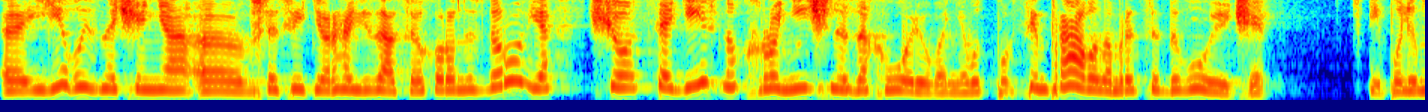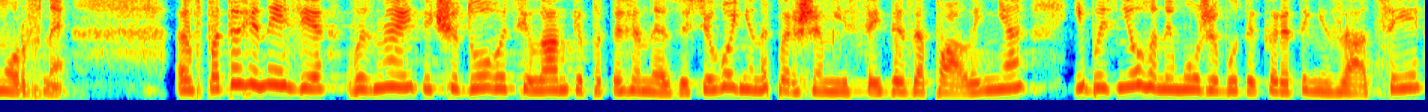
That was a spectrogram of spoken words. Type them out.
Е, Є визначення е, Всесвітньої організації охорони здоров'я, що це дійсно хронічне захворювання, от по всім правилам рецидивуючи і поліморфне. Е, В патогенезі ви знаєте чудово ці ланки патогенезу. Сьогодні на перше місце йде запалення, і без нього не може бути кератинізації.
